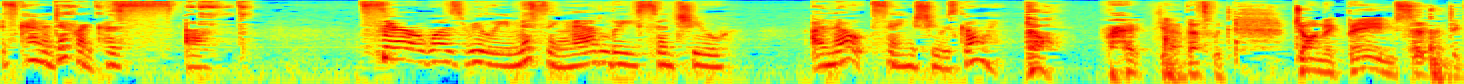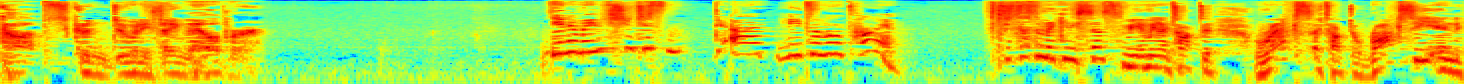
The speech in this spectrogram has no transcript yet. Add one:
it's kind of different because uh, Sarah was really missing. Natalie sent you a note saying she was going. Oh, right. Yeah, that's what John McBain said that the cops couldn't do anything to help her. You know, maybe she just uh, needs a little time. It just doesn't make any sense to me. I mean, I talked to Rex, I talked to Roxy, and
